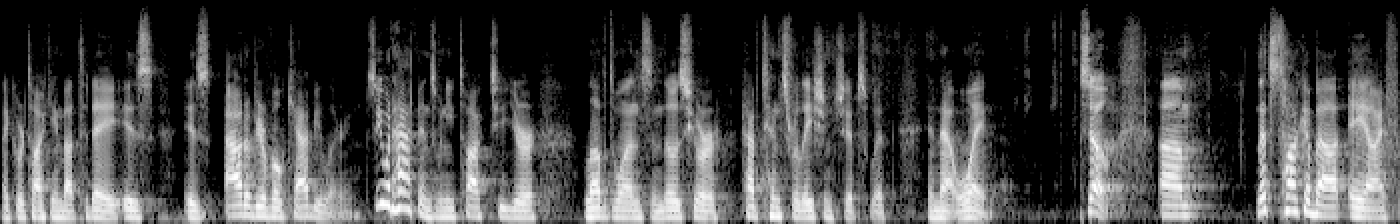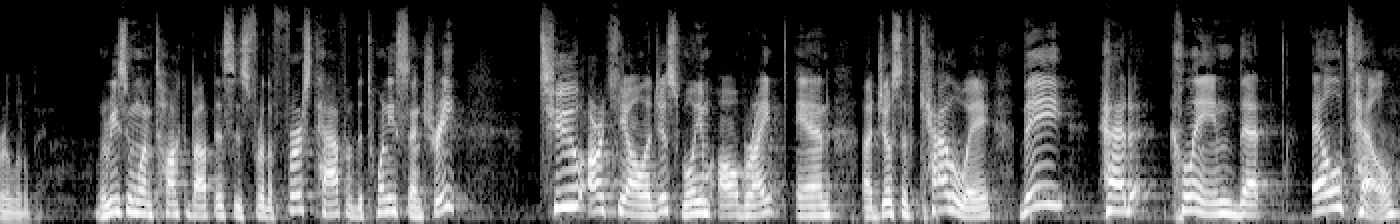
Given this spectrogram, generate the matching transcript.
like we're talking about today, is, is out of your vocabulary. See what happens when you talk to your loved ones and those who are have tense relationships with in that way. So, um, let's talk about Ai for a little bit. The reason we want to talk about this is for the first half of the 20th century, two archaeologists, William Albright and uh, Joseph Callaway, they had claimed that El Tel,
